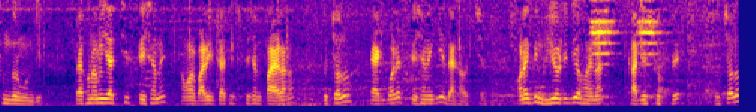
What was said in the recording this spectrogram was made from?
সুন্দর মন্দির। তো এখন আমি যাচ্ছি স্টেশনে, আমার বাড়ির কাছে স্টেশন পায়রানা। তো চলো, একবারে স্টেশনে গিয়ে দেখা হচ্ছে। অনেকদিন ভিডিও টিডিও হয় না কাজের সূত্রে। তো চলো।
